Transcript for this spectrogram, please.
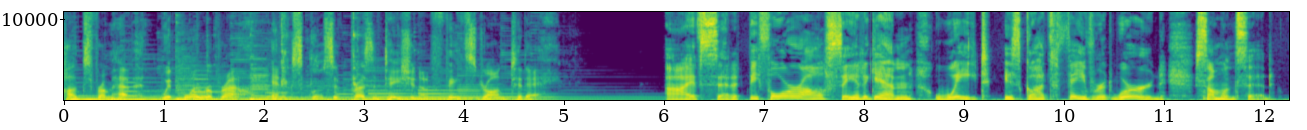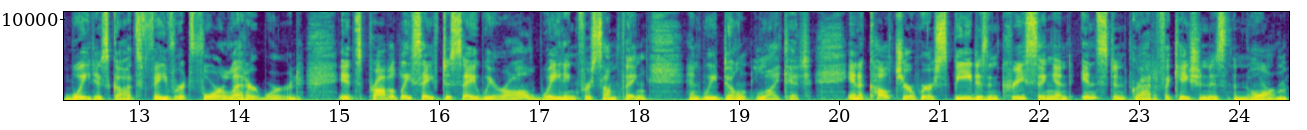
Hugs from Heaven with Moira Brown, an exclusive presentation of Faith Strong Today. I've said it before, I'll say it again. Wait is God's favorite word. Someone said, wait is God's favorite four letter word. It's probably safe to say we're all waiting for something, and we don't like it. In a culture where speed is increasing and instant gratification is the norm,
